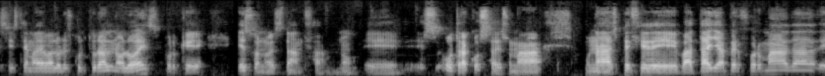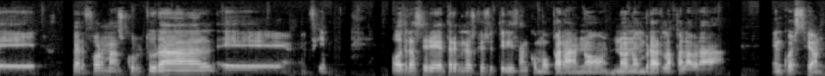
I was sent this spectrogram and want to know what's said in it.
sistema de valores cultural no lo es, porque eso no es danza, ¿no? Eh, es otra cosa, es una, una, especie de batalla performada, de performance cultural, eh, en fin, otra serie de términos que se utilizan como para no, no nombrar la palabra en cuestión.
